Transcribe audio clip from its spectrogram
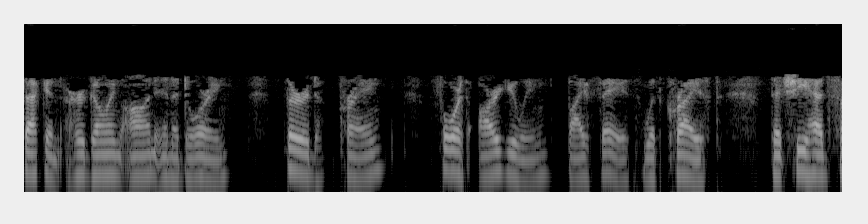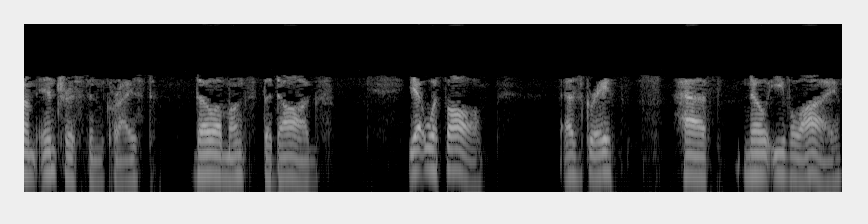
second her going on in adoring, third praying, fourth arguing by faith with Christ that she had some interest in Christ, though amongst the dogs, Yet withal, as grace hath no evil eye,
